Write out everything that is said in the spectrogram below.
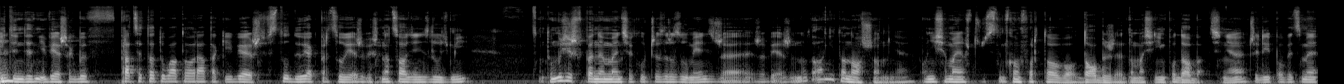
I ty, ty, wiesz, jakby w pracy tatuatora, takiej, wiesz, w studiu, jak pracujesz, wiesz, na co dzień z ludźmi, to musisz w pewnym momencie, kurczę, zrozumieć, że, że wiesz, no to oni to noszą, nie? Oni się mają czuć z tym komfortowo, dobrze, to ma się im podobać, nie? Czyli powiedzmy,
